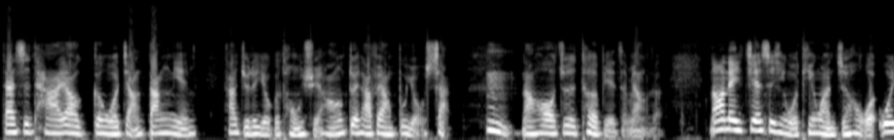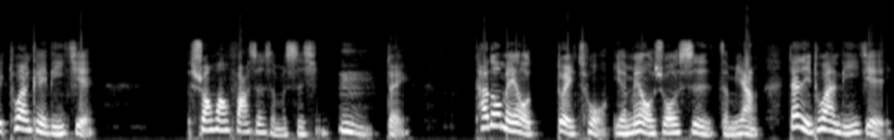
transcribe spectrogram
但是他要跟我讲当年。他觉得有个同学好像对他非常不友善，嗯，然后就是特别怎么样的，然后那件事情我听完之后，我我突然可以理解双方发生什么事情，嗯，对他都没有对错，也没有说是怎么样，但你突然理解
